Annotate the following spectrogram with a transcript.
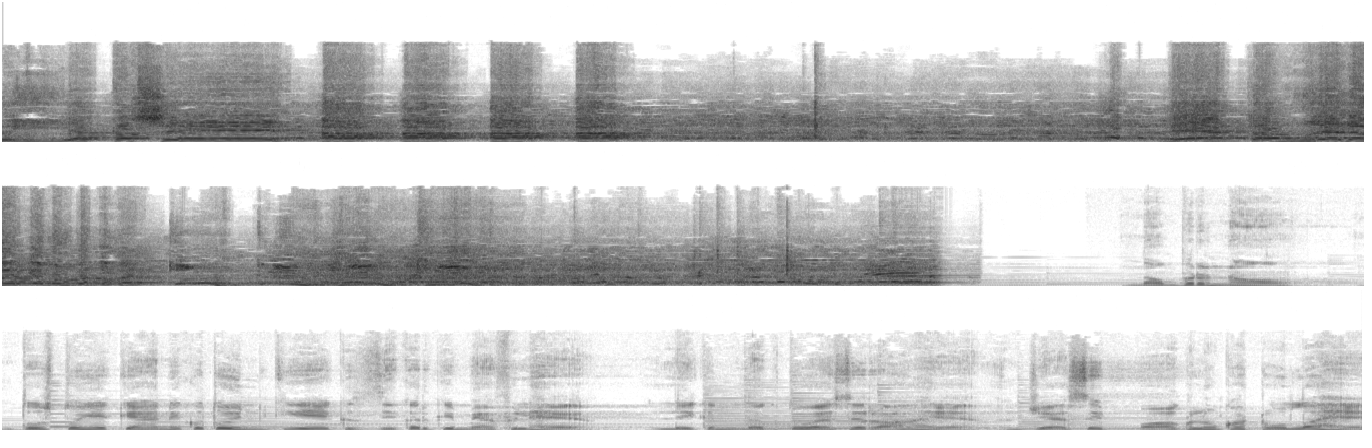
ওই আকাশে একটা বুড়া দাও কেমন কত नंबर नौ दोस्तों ये कहने को तो इनकी एक जिक्र की महफिल है लेकिन लग तो ऐसे रहा है जैसे पागलों का टोला है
